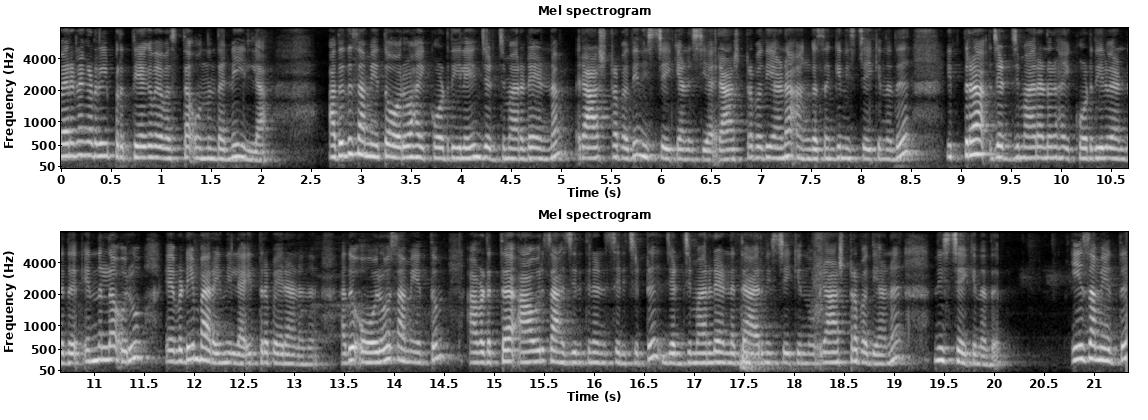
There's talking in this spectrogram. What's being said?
ഭരണഘടനയിൽ പ്രത്യേക വ്യവസ്ഥ ഒന്നും തന്നെ ഇല്ല. അതത് സമയത്ത് ഓരോ ഹൈക്കോടതിയിലെയും ജഡ്ജിമാരുടെ എണ്ണം രാഷ്ട്രപതി നിശ്ചയിക്കുകയാണ് ചെയ്യുക. രാഷ്ട്രപതിയാണ് അംഗസംഖ്യ നിശ്ചയിക്കുന്നത്. ഇത്ര ജഡ്ജിമാരാണ് ഒരു ഹൈക്കോടതിയിൽ വേണ്ടത് എന്നുള്ള ഒരു എവിടെയും പറയുന്നില്ല ഇത്ര പേരാണെന്ന്. അത് ഓരോ സമയത്തും അവിടുത്തെ ആ ഒരു സാഹചര്യത്തിനനുസരിച്ചിട്ട് ജഡ്ജിമാരുടെ എണ്ണത്തെ ആര് നിശ്ചയിക്കുന്നു? രാഷ്ട്രപതിയാണ് നിശ്ചയിക്കുന്നത്. ഈ സമയത്ത്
